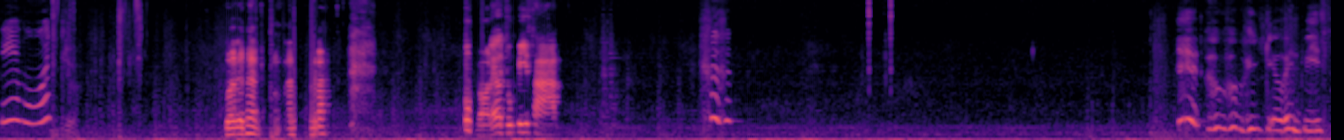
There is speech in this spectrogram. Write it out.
พี่บูธเบิร์ดเลยเพื่อนอันนี้ปะบอกแล้วชุบปีศาจพี่เกียวเป็นปีศ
